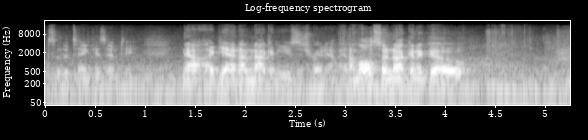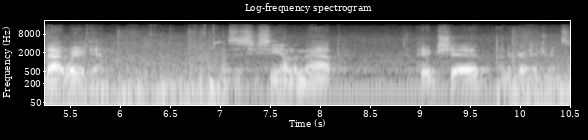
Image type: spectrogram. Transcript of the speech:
So the tank is empty. Now, again, I'm not going to use this right now. And I'm also not going to go that way again. As you see on the map, the pig shed, underground entrance.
